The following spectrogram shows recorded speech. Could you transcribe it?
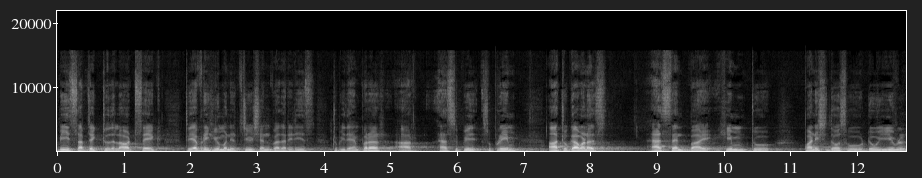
Be subject to the Lord's sake to every human institution, whether it is to be the emperor or as supreme, or to governors, as sent by him to punish those who do evil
